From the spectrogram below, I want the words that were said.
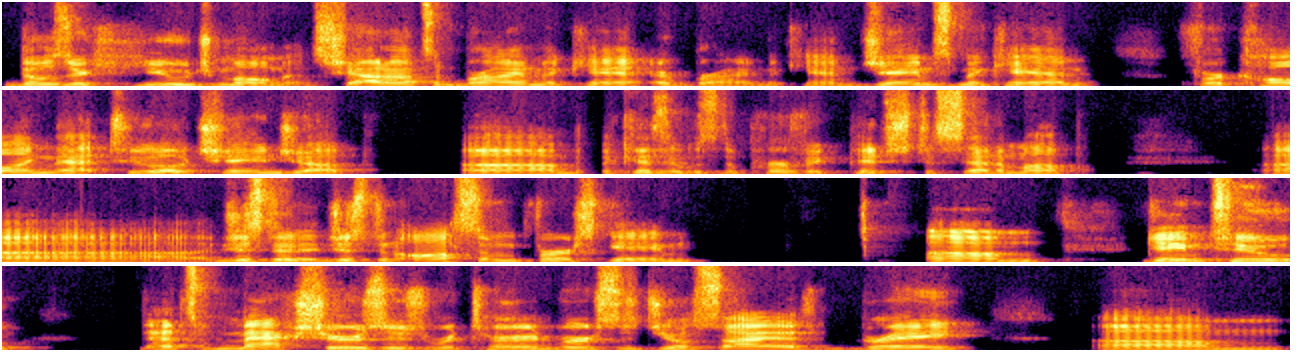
Those are huge moments. Shout out to Brian McCann or Brian McCann, James McCann for calling that 2-0 changeup um, because it was the perfect pitch to set him up. Uh, just a, just an awesome first game. Um, game two, that's Max Scherzer's return versus Josiah Gray. Um,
